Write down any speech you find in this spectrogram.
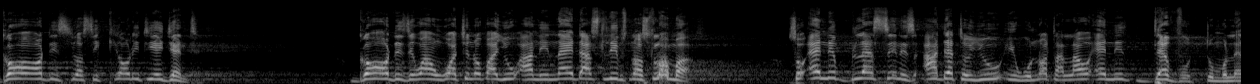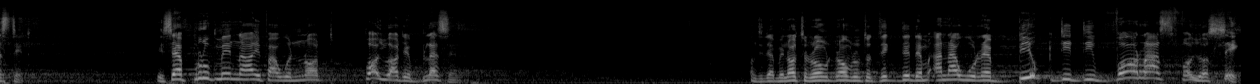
God is your security agent. God is the one watching over you, and He neither sleeps nor slumbers. So any blessing is added to you, He will not allow any devil to molest it. He said, Prove me now if I will not pour you out a blessing. Until there be not room, to take them, and I will rebuke the devourers for your sake.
